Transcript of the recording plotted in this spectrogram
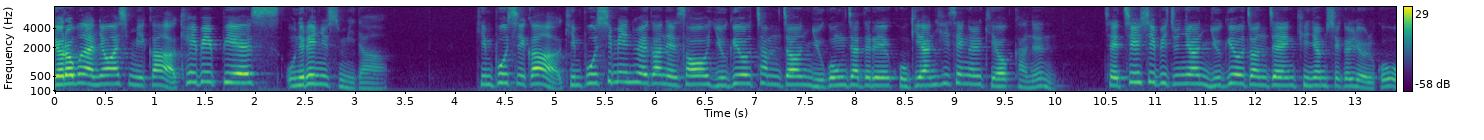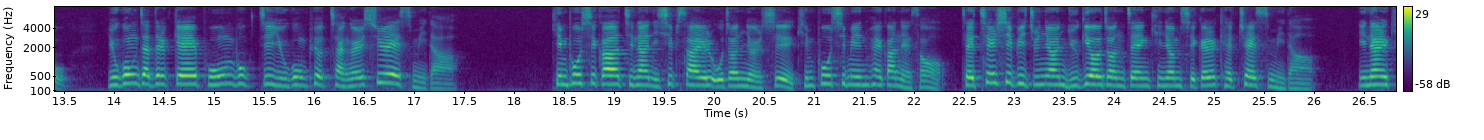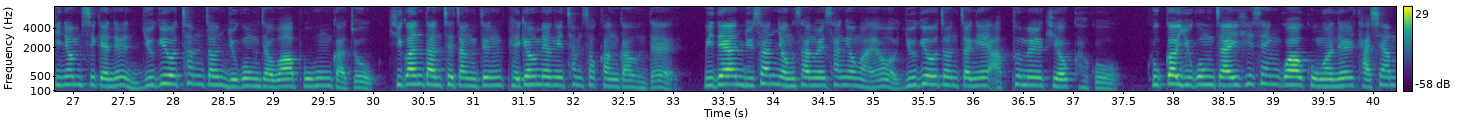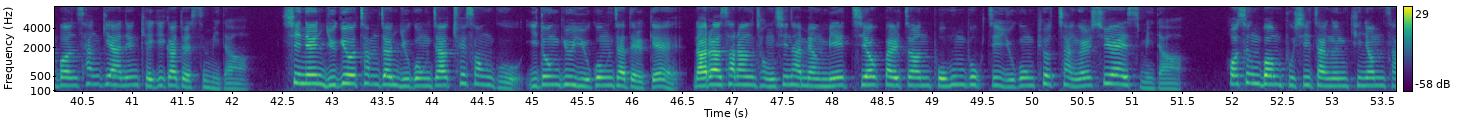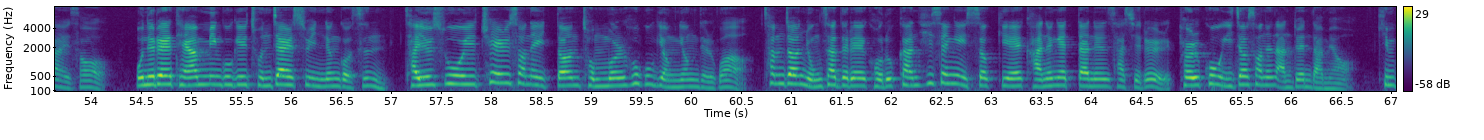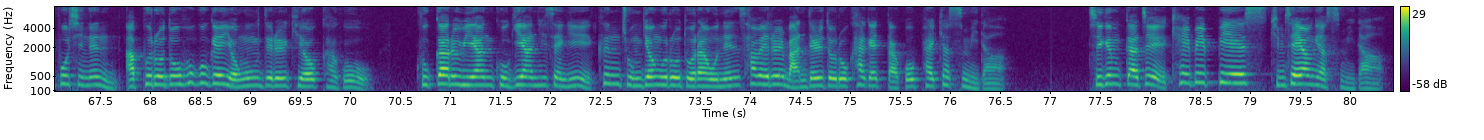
여러분 안녕하십니까? KBPS 오늘의 뉴스입니다. 김포시가 김포시민회관에서 6.25 참전 유공자들의 고귀한 희생을 기억하는 제72주년 6.25 전쟁 기념식을 열고 유공자들께 보훈복지 유공표창을 수여했습니다. 김포시가 지난 24일 오전 10시 김포시민회관에서 제72주년 6.25 전쟁 기념식을 개최했습니다. 이날 기념식에는 6.25 참전 유공자와 보훈가족, 기관단체장 등 100여 명이 참석한 가운데 위대한 유산 영상을 상영하여 6.25 전쟁의 아픔을 기억하고 국가 유공자의 희생과 공헌을 다시 한번 상기하는 계기가 됐습니다. 시는 6.25 참전 유공자 최성구, 이동규 유공자들께 나라 사랑 정신 함양 및 지역 발전 보훈복지 유공 표창을 수여했습니다. 허승범 부시장은 기념사에서 오늘의 대한민국이 존재할 수 있는 것은 자유수호의 최일선에 있던 전몰 호국 영령들과 참전 용사들의 거룩한 희생이 있었기에 가능했다는 사실을 결코 잊어서는 안 된다며 김포시는 앞으로도 호국의 영웅들을 기억하고 국가를 위한 고귀한 희생이 큰 존경으로 돌아오는 사회를 만들도록 하겠다고 밝혔습니다. 지금까지 KBPS 김세영이었습니다.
